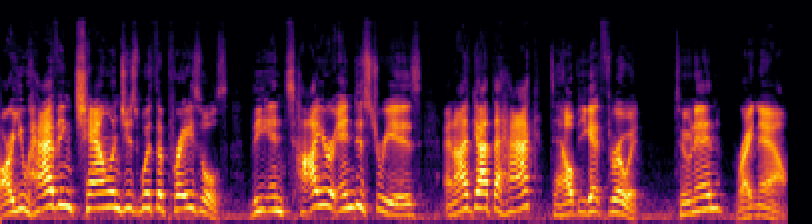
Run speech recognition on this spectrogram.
Are you having challenges with appraisals? The entire industry is, and I've got the hack to help you get through it. Tune in right now.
